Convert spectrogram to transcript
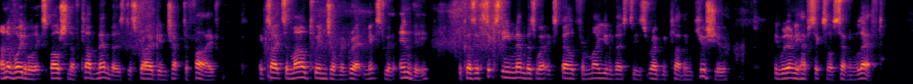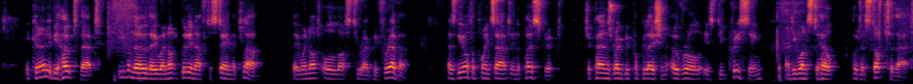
unavoidable expulsion of club members described in chapter 5 excites a mild twinge of regret mixed with envy, because if 16 members were expelled from my university's rugby club in Kyushu, it would only have six or seven left. It can only be hoped that, even though they were not good enough to stay in the club, they were not all lost to rugby forever. As the author points out in the postscript, Japan's rugby population overall is decreasing, and he wants to help put a stop to that.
